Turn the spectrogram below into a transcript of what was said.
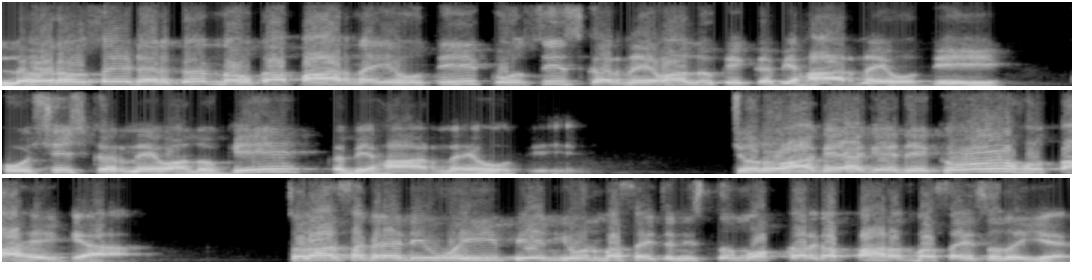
लहरों से डरकर नौका पार नहीं होती. कोशिश करने वालों की कभी हार नहीं होती. कोशिश करने वालों की कभी हार नहीं होती. चलो आगे आगे देखो होता है क्या? चला सगळ्यांनी वही पेन घेऊन बसायचं. नुसतं मोक्कार गप्पा हरत बसायचं नाहीये.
